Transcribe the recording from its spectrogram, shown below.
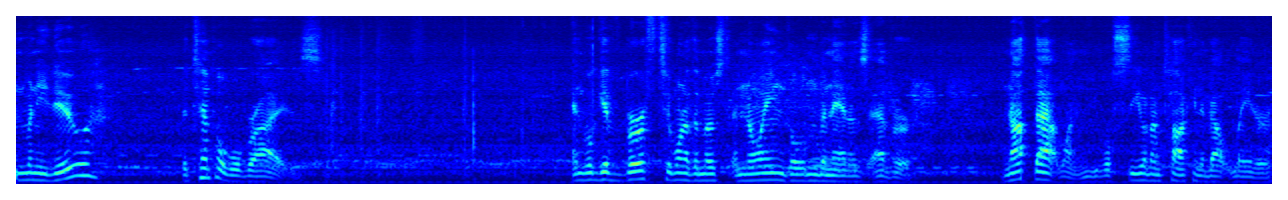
And when you do, the temple will rise. And will give birth to one of the most annoying golden bananas ever. Not that one. You will see what I'm talking about later.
